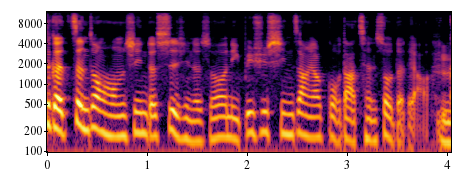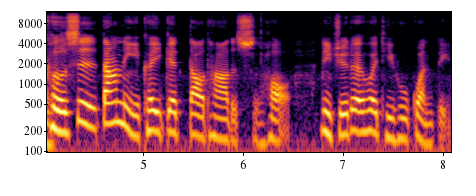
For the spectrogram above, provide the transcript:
这个正中红心的事情的时候，你必须心脏要够大，承受得了。嗯可是当你可以 get 到他的时候，你绝对会醍醐灌顶。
